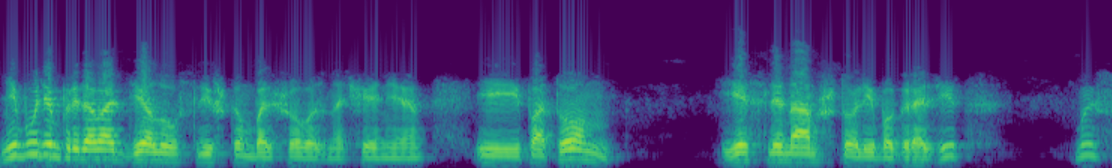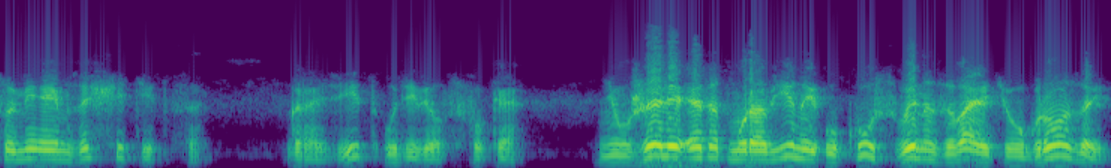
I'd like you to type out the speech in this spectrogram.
Не будем придавать делу слишком большого значения, и потом, если нам что-либо грозит, мы сумеем защититься. Грозит, удивился Фуке. Неужели этот муравьиный укус вы называете угрозой,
